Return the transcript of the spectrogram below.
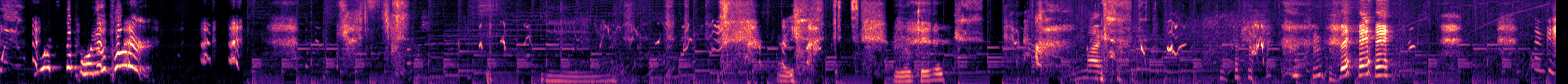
wha- what's the point of the butter? Hmm. Are you, are you okay, Vic? My. Vic! okay.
